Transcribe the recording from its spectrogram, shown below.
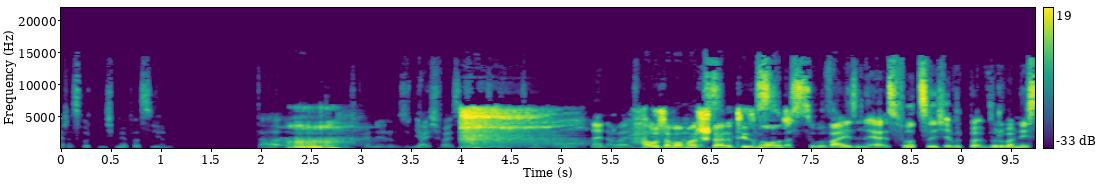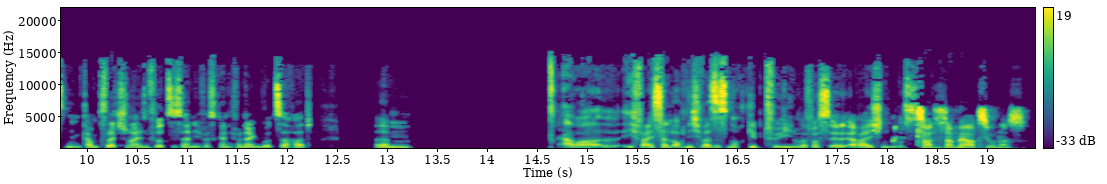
Ja, das wird nicht mehr passieren. Da Ah. keine Innovation. Ja, ich weiß. Nein, aber ich Haus aber mal steile Thesen was, raus. Was zu beweisen, er ist 40, er wird, würde beim nächsten Kampf vielleicht schon 41 sein, ich weiß gar nicht, wann er Geburtstag hat. Ähm, aber ich weiß halt auch nicht, was es noch gibt für ihn, was, was er erreichen muss. 20. März, Jonas.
